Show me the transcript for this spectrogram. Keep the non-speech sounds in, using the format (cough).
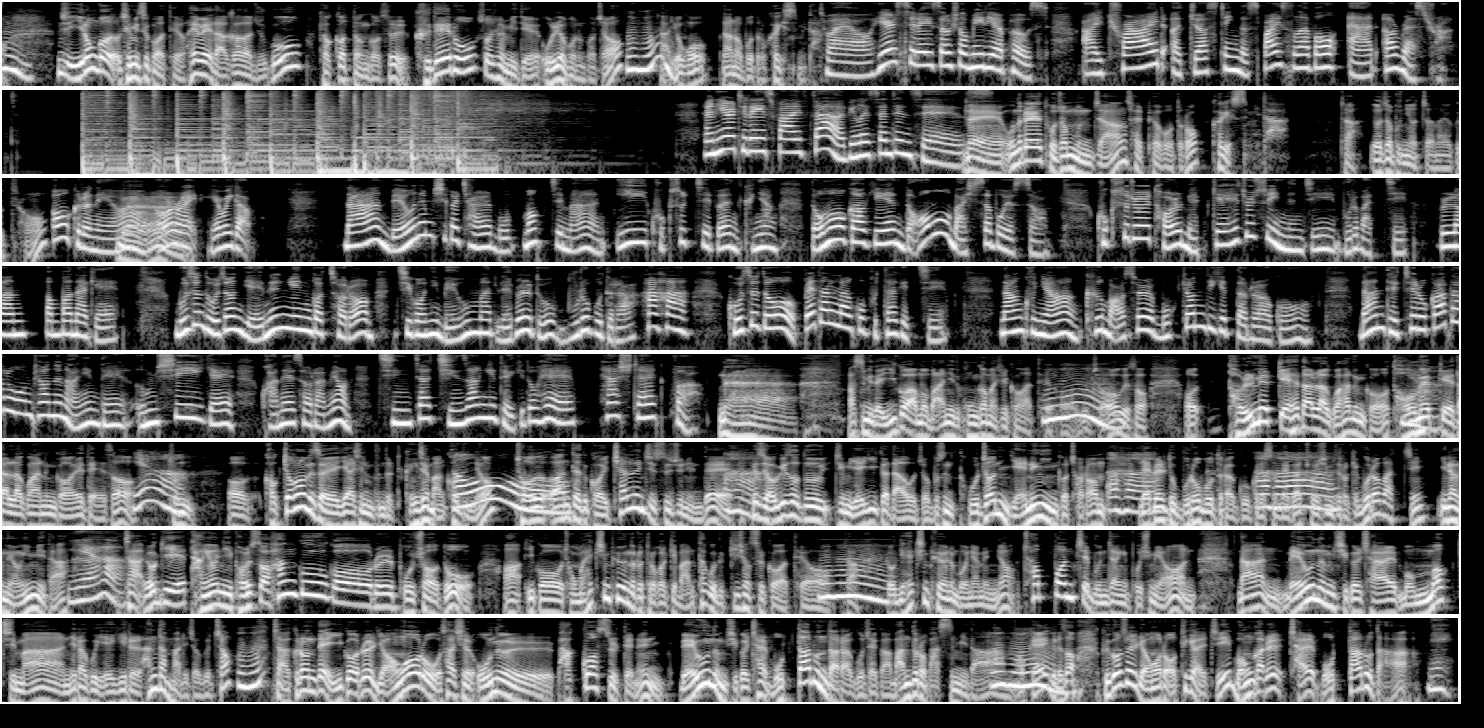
이제 이런 거 재밌을 것 같아요. 해외 나가가지고 겪었던 것을 그대로 소셜 미디어에 올려보는 거죠. 자, 요거 나눠보도록 하겠습니다. 좋아요. Here's today's social media post. I tried adjusting the spice level at a restaurant. And here are today's five fabulous sentences. 네, 오늘의 도전 문장 살펴보도록 하겠습니다. 자, 여자분이었잖아요, 그렇죠? 어, 그러네요. 네. Alright, here we go. 난 매운 음식을 잘 못 먹지만 이 국수집은 그냥 넘어가기엔 너무 맛있어 보였어. 국수를 덜 맵게 해줄 수 있는지 물어봤지. 물론 뻔뻔하게. 무슨 도전 예능인 것처럼 직원이 매운맛 레벨도 물어보더라. 하하. 고수도 빼달라고 부탁했지. 난 그냥 그 맛을 못 견디겠더라고. 난 대체로 까다로운 편은 아닌데 음식에 관해서라면 진짜 진상이 되기도 해. 해시태그. 네. 맞습니다. 이거 아마 많이 공감하실 것 같아요. 음. 그렇죠? 그래서 어, 덜 맵게 해달라고 하는 거, 더. 맵게 해달라고 하는 거에 대해서. 좀 어, 걱정하면서 얘기하시는 분들도 굉장히 많거든요. 오. 저한테도 거의 챌린지 수준인데 아하. 그래서 여기서도 지금 얘기가 나오죠. 무슨 도전 예능인 것처럼 아하. 레벨도 물어보더라고. 그래서 아하. 내가 조심스럽게 물어봤지. 이런 내용입니다. Yeah. 자, 여기에 당연히 벌써 한국어를 보셔도 아, 이거 정말 핵심 표현으로 들어갈 게 많다고 느끼셨을 것 같아요. 자, 여기 핵심 표현은 뭐냐면요. 첫 번째 문장에 보시면 난 매운 음식을 잘 못 먹지만이라고 얘기를 한단 말이죠. 그렇죠? 자, 그 런데 이거를 영어로 사실 오늘 바꿨을 때는 매운 음식을 잘 못 다룬다라고 제가 만들어 봤습니다. 오케이? 그래서 그것을 영어로 어떻게 할지 뭔가를 잘 못 다루다. 네.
